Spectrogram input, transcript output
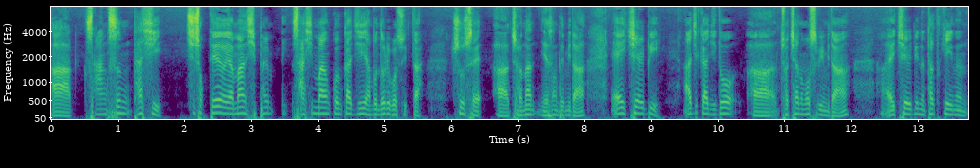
아, 상승 다시 지속되어야만 18, 40만원권까지 한번 노려볼 수 있다. 추세 아, 전환 예상됩니다. HLB 아직까지도 아, 좋지 않은 모습입니다. HLB는 닥터케이는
